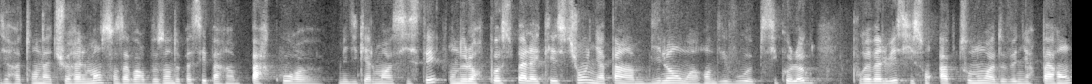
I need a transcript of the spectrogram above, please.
dira-t-on naturellement, sans avoir besoin de passer par un parcours euh, médicalement assisté, on ne leur pose pas la question, il n'y a pas un bilan ou un rendez-vous psychologue pour évaluer s'ils sont aptes ou non à devenir parents.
